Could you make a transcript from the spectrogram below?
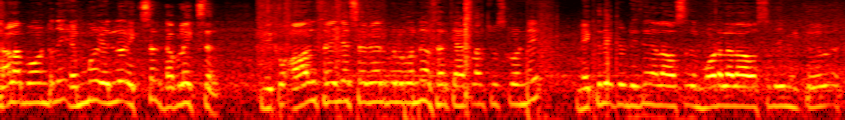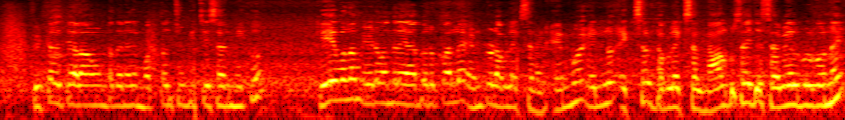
చాలా బాగుంటుంది. M L XL double XL మీకు ఆల్ సైజెస్ అవైలబుల్గా ఉన్నాయి. ఒకసారి క్యాటలాగ్ చూసుకోండి. నెక్ దగ్గర డిజైన్ ఎలా వస్తుంది మోడల్ ఎలా వస్తుంది మీకు ఫిట్ అయితే ఎలా ఉంటుంది అనేది మొత్తం చూపించేశారు మీకు. కేవలం ఏడు వందల యాభై రూపాయల్లో ఎం టూ డబుల్ ఎక్సెల్ అండి. M L XL double XL నాలుగు సైజెస్ అవైలబుల్గా ఉన్నాయి.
